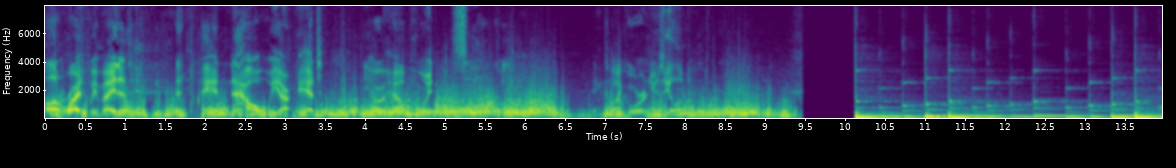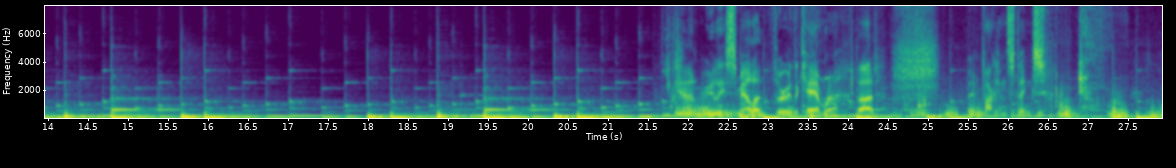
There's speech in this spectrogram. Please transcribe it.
Alright, we made it. And now we are at the Ohau Point in Kaikoura, New Zealand. You can't really smell it through the camera, but it fucking stinks.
